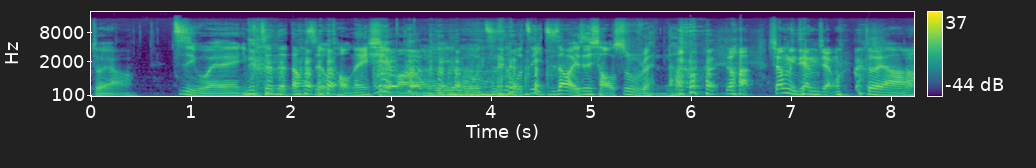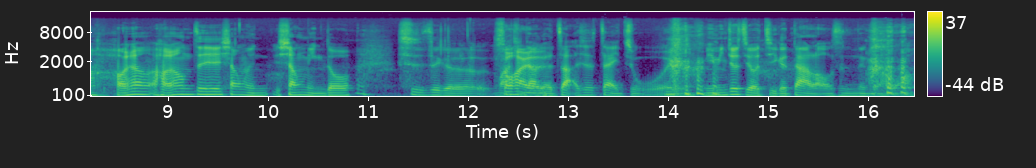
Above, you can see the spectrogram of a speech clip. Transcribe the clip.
对啊，自以为你们真的当时有投那些吗？我我知我自己知道也是少数人呐、对吧？乡民这样讲。吗，对啊，好像好像这些乡民乡民都是这个马受害人。吉大的债就是债主而已，明明就只有几个大佬是那个，好不好？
